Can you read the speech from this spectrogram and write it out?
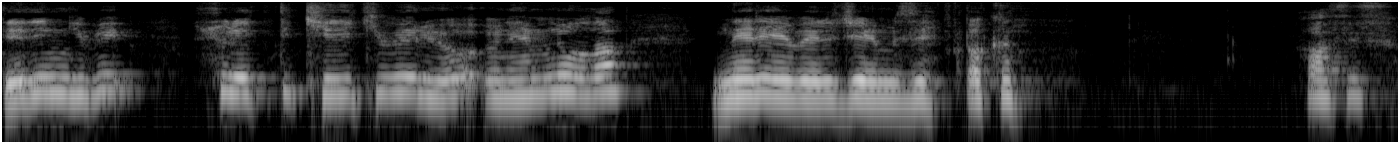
dediğim gibi sürekli keki veriyor. Önemli olan nereye vereceğimizi bakın. Hafif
